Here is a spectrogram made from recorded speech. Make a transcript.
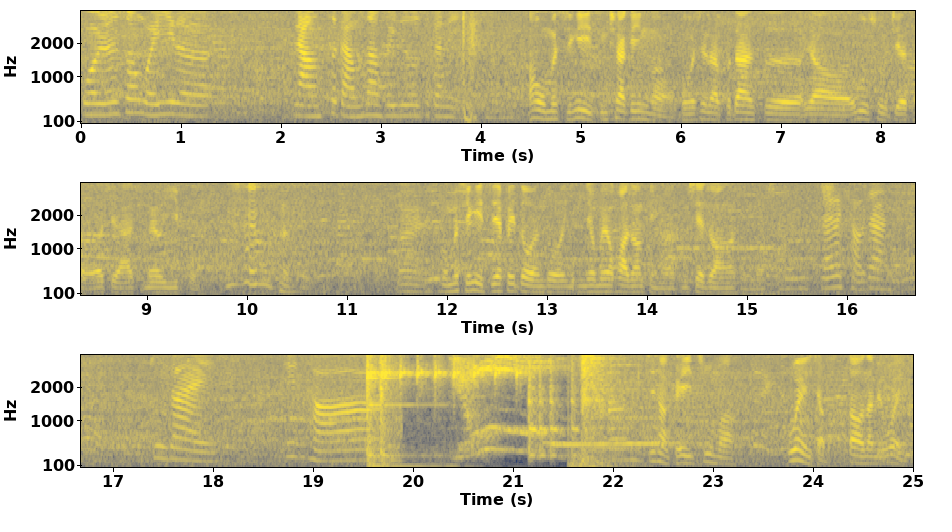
我人生唯一的两次赶不上飞机都是跟你一起。然后我们行李已经 check in 了，我们现在不但是要露宿街头，而且还是没有衣服。哎，我们行李直接飞多伦多，你有没有化妆品啊？什么卸妆啊？什么东西？来个挑战，住在机场。机场可以住吗？问一下吧，到那边问一下。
